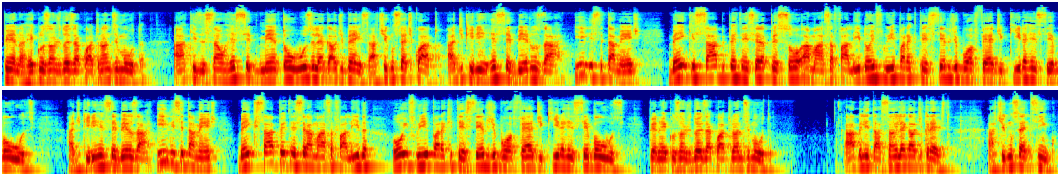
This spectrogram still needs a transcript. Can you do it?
Pena, reclusão de 2 a 4 anos e multa. A aquisição, recebimento ou uso ilegal de bens. Artigo 174. Adquirir, receber, usar ilicitamente bem que sabe pertencer à pessoa, à massa falida ou influir para que terceiro de boa fé adquira, receba ou use adquirir, receber, usar ilicitamente, bem que sabe pertencer à massa falida ou influir para que terceiros de boa fé adquira, receba ou use. Pena reclusão de 2 a 4 anos e multa. habilitação ilegal de crédito. Artigo 175.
